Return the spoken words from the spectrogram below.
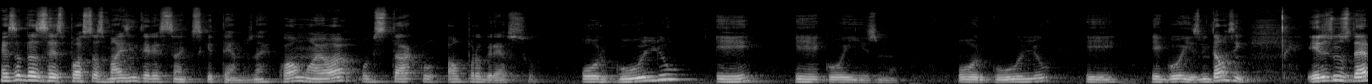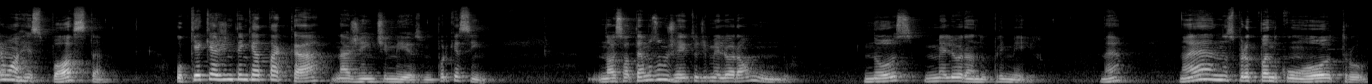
Essa é das respostas mais interessantes que temos, né? Qual o maior obstáculo ao progresso? Orgulho e egoísmo. Orgulho e egoísmo. Então, assim, eles nos deram a resposta o que, que a gente tem que atacar na gente mesmo? Porque assim, nós só temos um jeito de melhorar o mundo, nos melhorando primeiro, né? Não é nos preocupando com o outro,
